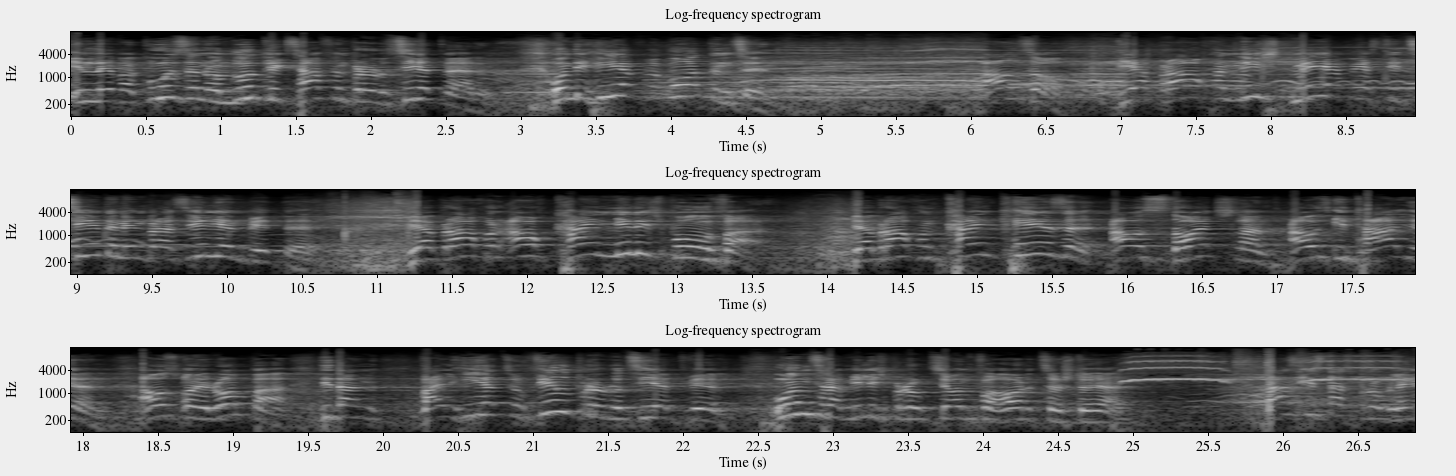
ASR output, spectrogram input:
in Leverkusen und Ludwigshafen produziert werden und die hier verboten sind. Also, wir brauchen nicht mehr Pestizide in Brasilien, bitte. Wir brauchen auch kein Milchpulver. Wir brauchen kein Käse aus Deutschland, aus Italien, aus Europa, die dann, weil hier zu viel produziert wird, unsere Milchproduktion vor Ort zerstört. Das ist das Problem.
